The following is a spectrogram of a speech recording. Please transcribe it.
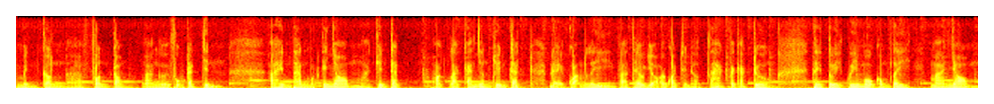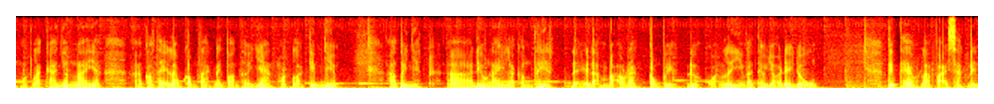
mình cần à, phân công à, người phụ trách chính à, hình thành một cái nhóm à, chuyên trách hoặc là cá nhân chuyên trách để quản lý và theo dõi quá trình hợp tác với các trường. Thì tùy quy mô công ty mà nhóm hoặc là cá nhân này á, à, có thể làm công tác này toàn thời gian hoặc là kiêm nhiệm. À, tuy nhiên à, điều này là cần thiết để đảm bảo rằng công việc được quản lý và theo dõi đầy đủ. Tiếp theo là phải xác định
